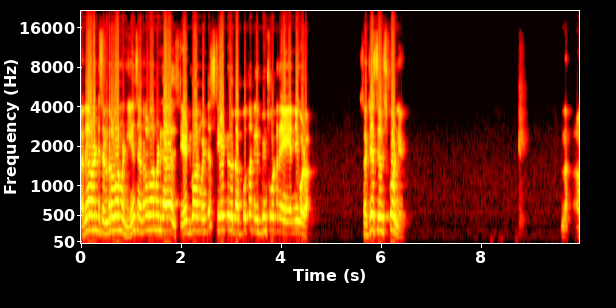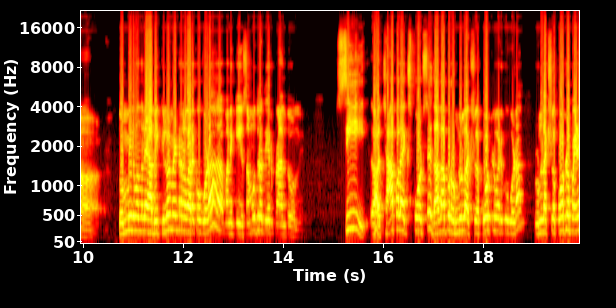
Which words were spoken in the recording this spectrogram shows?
అదే ఎవరంటే సెంట్రల్ గవర్నమెంట్ ఏం సెంట్రల్ గవర్నమెంట్ కాదు స్టేట్ గవర్నమెంట్ స్టేట్ డబ్బులతో నిర్మించుకుంటున్నాయి అవన్నీ కూడా. సజెస్ట్ తెలుసుకోండి. తొమ్మిది వందల యాభై కిలోమీటర్ల వరకు కూడా మనకి సముద్ర తీర ప్రాంతం ఉంది. సి చేపల ఎక్స్పోర్ట్స్ దాదాపు రెండు లక్షల కోట్ల వరకు కూడా రెండు లక్షల కోట్ల పైన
